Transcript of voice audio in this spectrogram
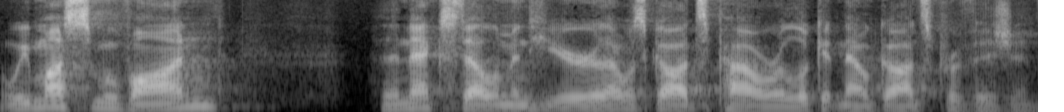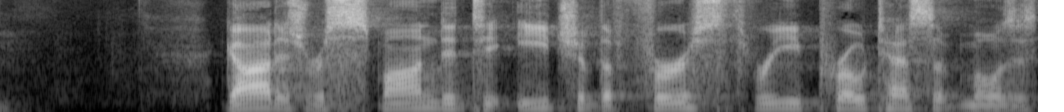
We must move on. The next element here, that was God's power. Look at now God's provision. God has responded to each of the first three protests of Moses.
